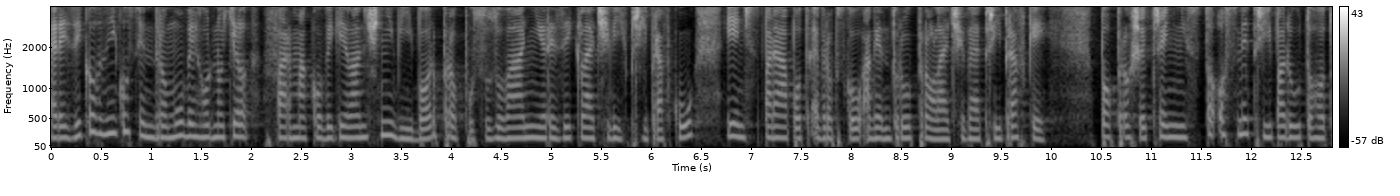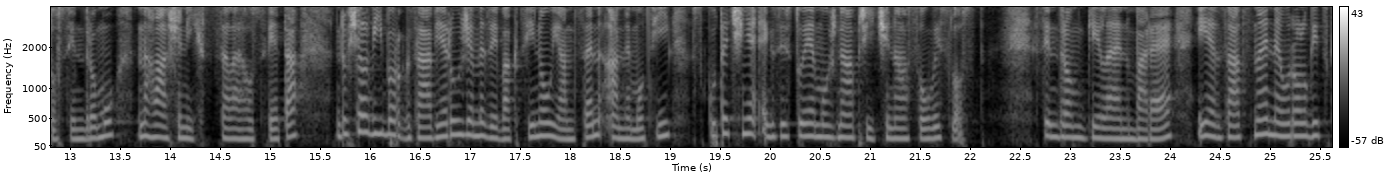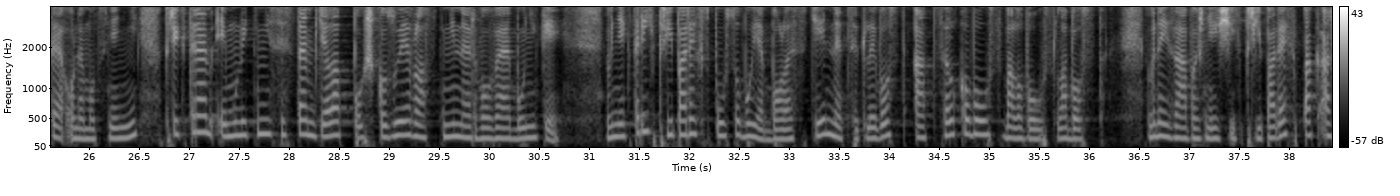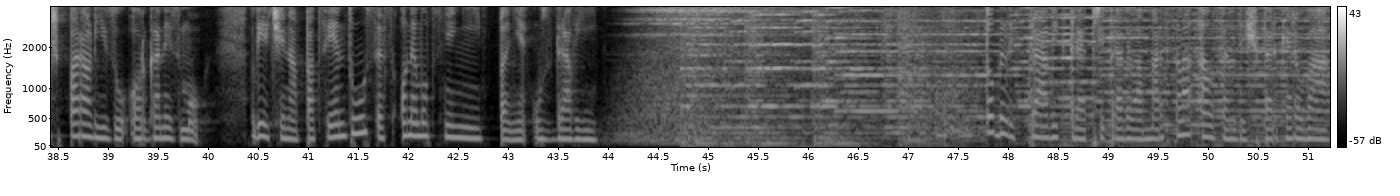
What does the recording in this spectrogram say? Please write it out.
Riziko vzniku syndromu vyhodnotil farmakovigilanční výbor pro posuzování rizik léčivých přípravků, jenž spadá pod Evropskou agenturu pro léčivé přípravky. Po prošetření 108 případů tohoto syndromu, nahlášených z celého světa, došel výbor k závěru, že mezi vakcínou Janssen a nemocí skutečně existuje možná příčinná souvislost. Syndrom Guillain-Barré je vzácné neurologické onemocnění, při kterém imunitní systém těla poškozuje vlastní nervové buňky. V některých případech způsobuje bolesti, necitlivost a celkovou svalovou slabost. V nejzávažnějších případech pak až paralýzu organismu. Většina pacientů se z onemocnění plně uzdraví. To byly zprávy, které připravila Marcela Alfeldy Šperkerová.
